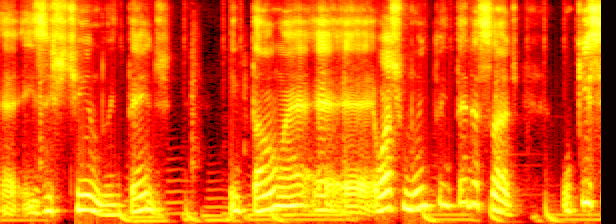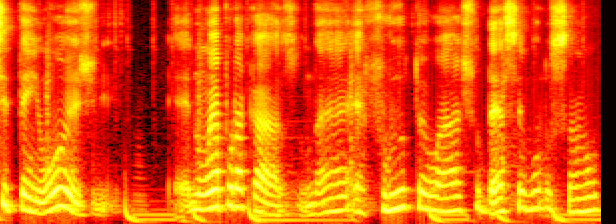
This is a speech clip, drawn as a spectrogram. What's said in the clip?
é, existindo, entende? Então, é, é, é, eu acho muito interessante. O que se tem hoje é, não é por acaso, né? é fruto, eu acho, dessa evolução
